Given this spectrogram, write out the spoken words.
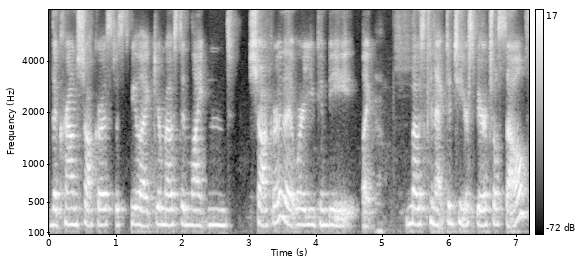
the crown chakra is supposed to be like your most enlightened chakra that where you can be like yeah. most connected to your spiritual self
